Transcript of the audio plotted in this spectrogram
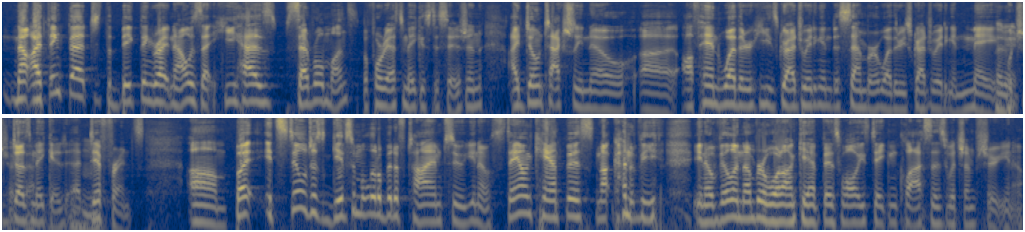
now, I think that the big thing right now is that he has several months before he has to make his decision. I don't actually know uh, offhand whether he's graduating in December, whether he's graduating in May, which does that. make a, a Mhm. difference. Um, but it still just gives him a little bit of time to, you know, stay on campus, not kind of be, you know, villain number one on campus while he's taking classes, which I'm sure, you know,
